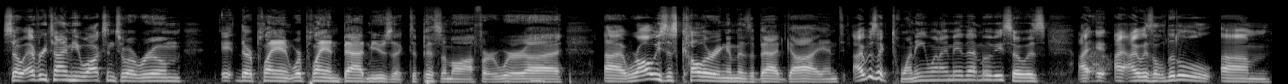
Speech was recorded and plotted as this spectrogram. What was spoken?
So every time he walks into a room, it, they're playing we're playing bad music to piss him off, or we're uh, uh, we're always just coloring him as a bad guy. And I was like 20 when I made that movie, so it was I it, I, I was a little. Um,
